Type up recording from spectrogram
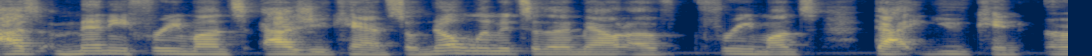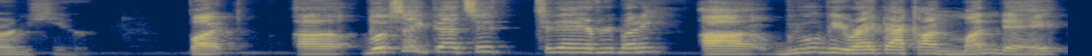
as many free months as you can. So no limit to the amount of free months that you can earn here. But uh, looks like that's it today, everybody. Uh, we will be right back on Monday.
